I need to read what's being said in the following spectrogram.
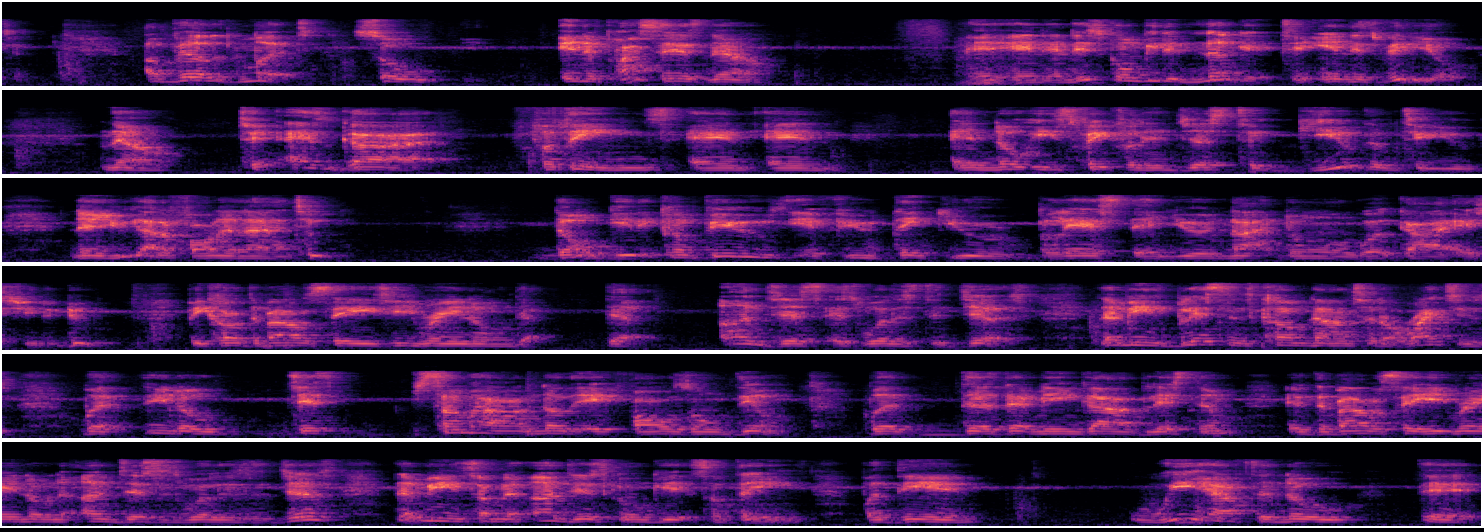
Availeth much. So in the process now, and, and, and this is gonna be the nugget to end this video. Now, to ask God for things and and and know he's faithful and just to give them to you, now you gotta fall in line too. Don't get it confused if you think you're blessed and you're not doing what God asked you to do. Because the Bible says he rained on the, the unjust as well as the just. That means blessings come down to the righteous, but you know, just somehow or another it falls on them. But does that mean God blessed them? If the Bible say he rained on the unjust as well as the just, that means some of the unjust gonna get some things. But then we have to know that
